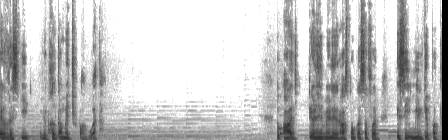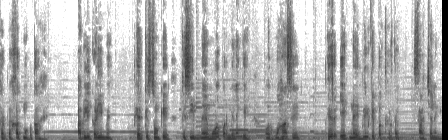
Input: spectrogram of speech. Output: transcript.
एवरेस्ट की विफलता में छुपा हुआ था। तो आज टेढ़े मेढ़े रास्तों का सफ़र इसी मील के पत्थर पर खत्म होता है। अगली कड़ी में फिर किस्सों के किसी नए मोड़ पर मिलेंगे और वहाँ से फिर एक नए बिल के पत्थर तक साथ चलेंगे।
